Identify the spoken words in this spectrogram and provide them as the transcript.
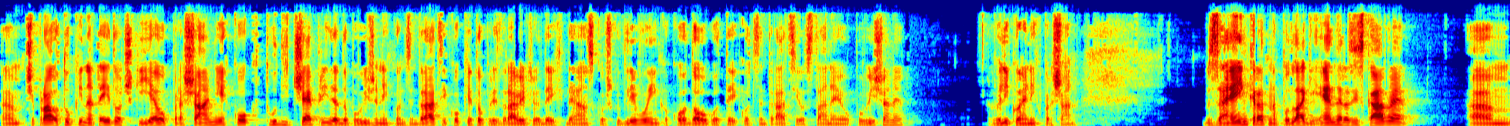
Um, čeprav tukaj na tej točki je vprašanje, koliko tudi če pride do povišanih koncentracij, koliko je to pri zdravih ljudeh dejansko škodljivo in kako dolgo te koncentracije ostanejo povišane. Veliko je enih vprašanj. Zaenkrat na podlagi ene raziskave um,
